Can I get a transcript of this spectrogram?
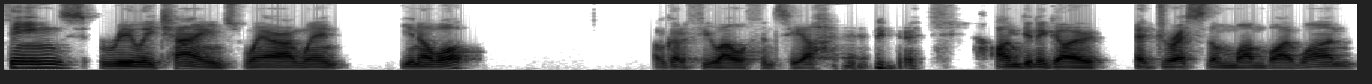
things really changed where I went you know what? I've got a few elephants here. I'm going to go address them one by one.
